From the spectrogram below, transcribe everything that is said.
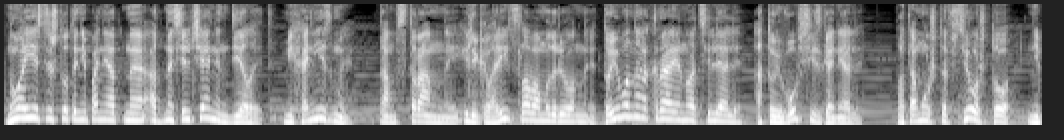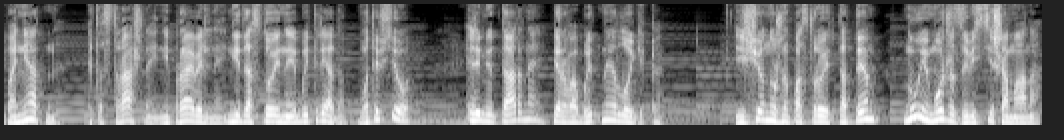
Ну а если что-то непонятное односельчанин делает, механизмы там странные или говорит слова мудренные, то его на окраину отселяли, а то и вовсе изгоняли. Потому что все, что непонятно, это страшное, неправильное, недостойное быть рядом. Вот и все. Элементарная, первобытная логика. Еще нужно построить тотем, ну и может завести шамана.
